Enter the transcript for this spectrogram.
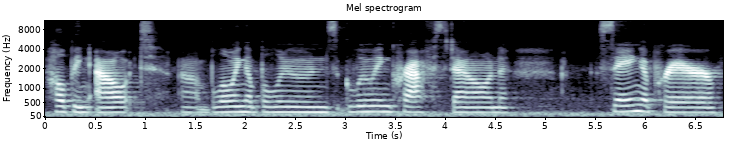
helping out, um, blowing up balloons, gluing crafts down, saying a prayer,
